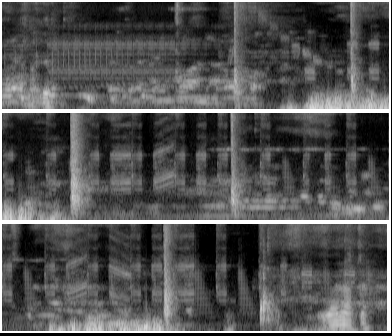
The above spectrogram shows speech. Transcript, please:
Iwan natin.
